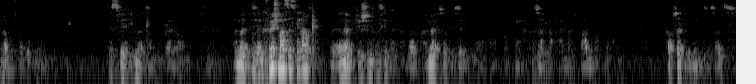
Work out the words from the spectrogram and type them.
Ja, muss man probieren. Das wäre immer so ein geiler Abend. Einmal Und dem Fisch machst du es genauso. Ja, nein, Fisch interessiert nicht. Aber einmal so diese, auf, auf, auf den, also Lappheimer, ich war nur auf Lappheimer, gab es halt eben diese Salz,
